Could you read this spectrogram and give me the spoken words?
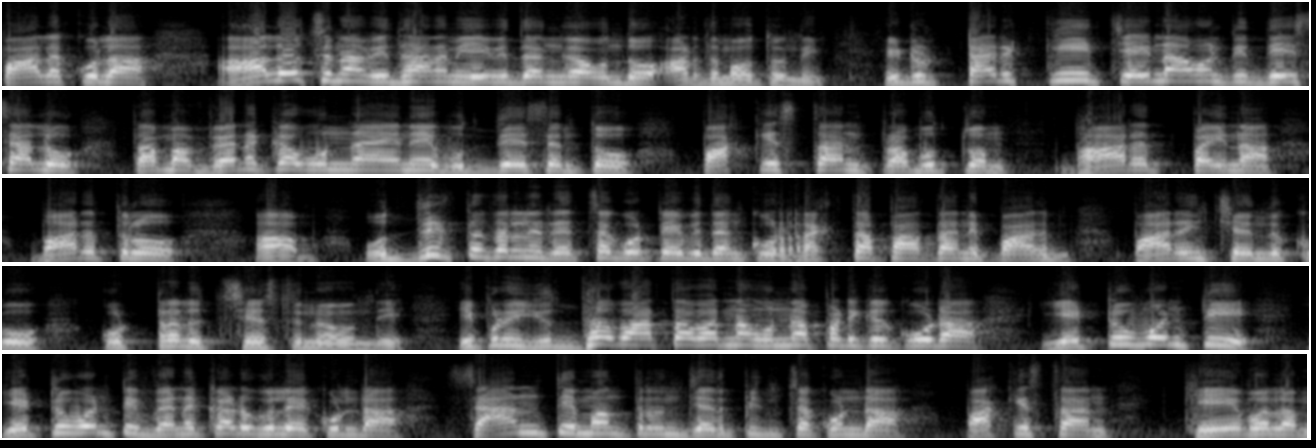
పాలకుల ఆలోచన విధానం ఏ విధంగా ఉందో అర్థమవుతుంది. ఇటు టర్కీ చైనా వంటి దేశాలు తమ వెనక ఉన్నాయనే ఉద్దేశంతో పాకిస్తాన్ ప్రభుత్వం భారత్ పైన భారత్లో ఉద్రిక్తతల్ని రెచ్చగొట్టే విధంగా రక్తపాతాన్ని పా పారించేందుకు కుట్రలు చేస్తూనే ఉంది. ఇప్పుడు యుద్ధ వాతావరణం ఉన్నప్పటికీ కూడా ఎటువంటి ఎటువంటి వెనకడుగు లేకుండా శాంతి మంత్రం జరిపించకుండా పాకిస్తాన్ కేవలం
